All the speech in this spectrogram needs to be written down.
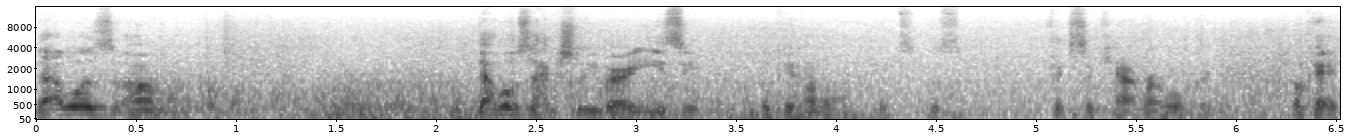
That was um that was actually very easy. Okay, hold on. Let's just fix the camera real quick. Okay.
